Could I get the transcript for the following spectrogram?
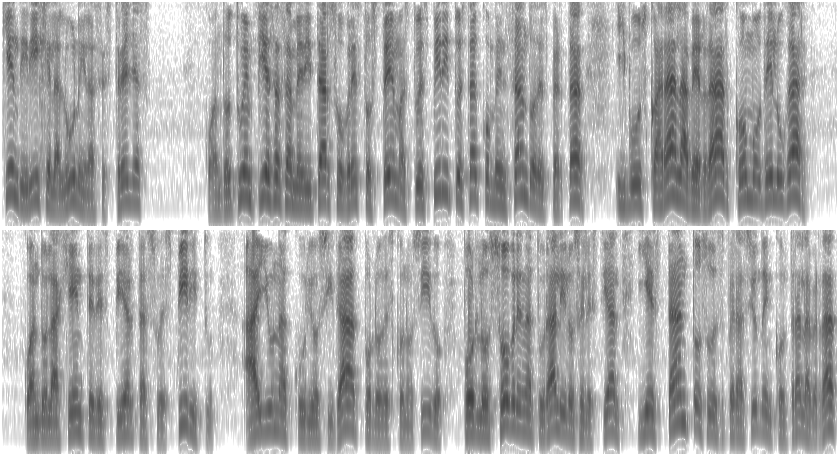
¿Quién dirige la luna y las estrellas? Cuando tú empiezas a meditar sobre estos temas, tu espíritu está comenzando a despertar y buscará la verdad como de lugar. Cuando la gente despierta su espíritu, hay una curiosidad por lo desconocido, por lo sobrenatural y lo celestial, y es tanto su desesperación de encontrar la verdad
